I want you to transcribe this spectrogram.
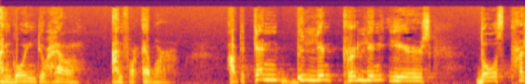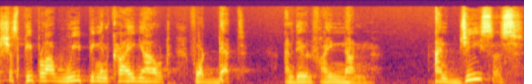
and going to hell and forever. After 10 billion trillion years, those precious people are weeping and crying out for death, and they will find none. And Jesus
